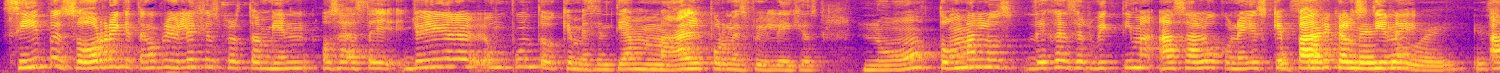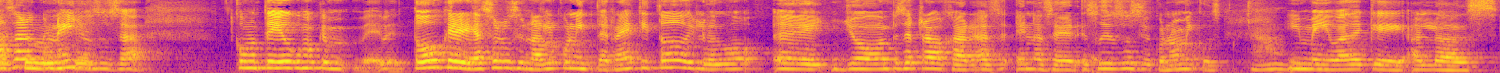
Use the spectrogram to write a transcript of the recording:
sí, pues sorry que tengo privilegios, pero también, o sea, hasta yo llegué a un punto que me sentía mal por mis privilegios. No, tómalos, deja de ser víctima, haz algo con ellos. Qué padre que los tiene. Haz algo con ellos, o sea como te digo, como que eh, todo quería solucionarlo con internet y todo, y luego eh, yo empecé a trabajar en hacer estudios socioeconómicos ah. y me iba de que a las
